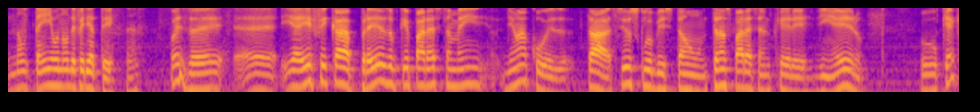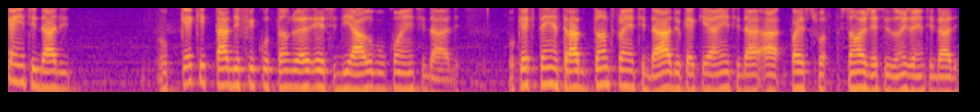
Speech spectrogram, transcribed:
não tem ou não deveria ter, né? Pois é, é, e aí fica preso porque parece também de uma coisa. Tá, se os clubes estão transparecendo querer dinheiro, o que é que a entidade o que é que está dificultando esse diálogo com a entidade? o que é que tem entrado tanto para a entidade, o que é que a entidade, a, quais são as decisões da entidade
